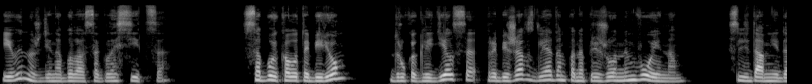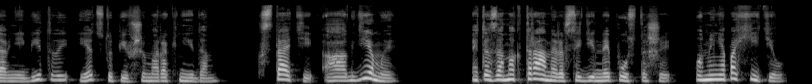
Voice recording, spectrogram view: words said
и вынуждена была согласиться. «С собой кого-то берем?» Друг огляделся, пробежав взглядом по напряженным воинам, следам недавней битвы и отступившим аракнидам. «Кстати, а где мы?» «Это замок Транера в Срединной пустоши. Он меня похитил,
